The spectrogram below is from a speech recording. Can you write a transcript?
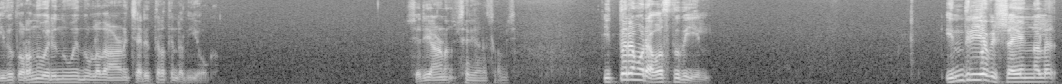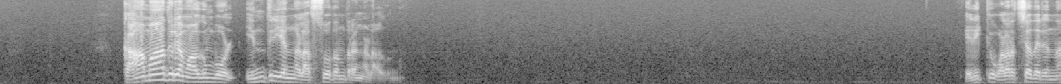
ഇത് തുറന്നു വരുന്നു എന്നുള്ളതാണ് ചരിത്രത്തിന്റെ നിയോഗം. ശരിയാണ്? ശരിയാണ് സ്വാമിജി. ഇത്തരമൊരവസ്ഥിതിയിൽ ഇന്ദ്രിയ വിഷയങ്ങൾ കാമാതുരമാകുമ്പോൾ ഇന്ദ്രിയങ്ങൾ അസ്വതന്ത്രങ്ങളാകുന്നു. എനിക്ക് വളർച്ച തരുന്ന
